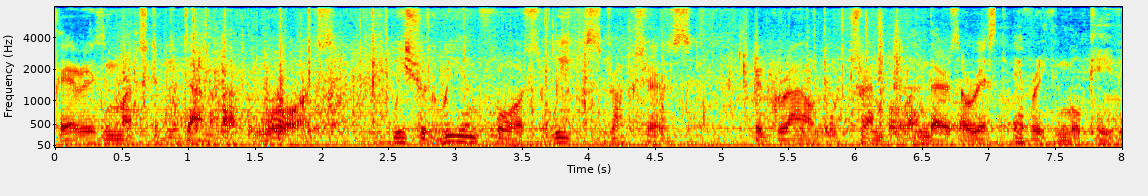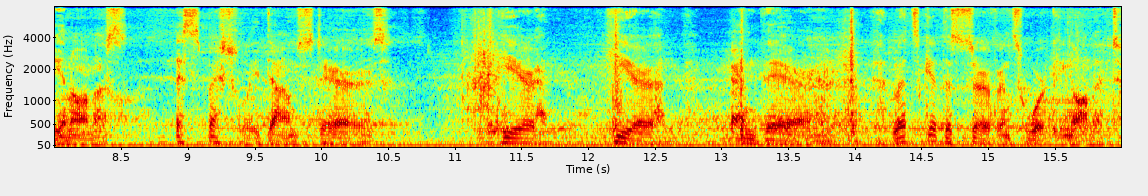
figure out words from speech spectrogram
There isn't much to be done about the walls. We should reinforce weak structures. The ground will tremble and there's a risk everything will cave in on us, especially downstairs. Here, here, and there. Let's get the servants working on it.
